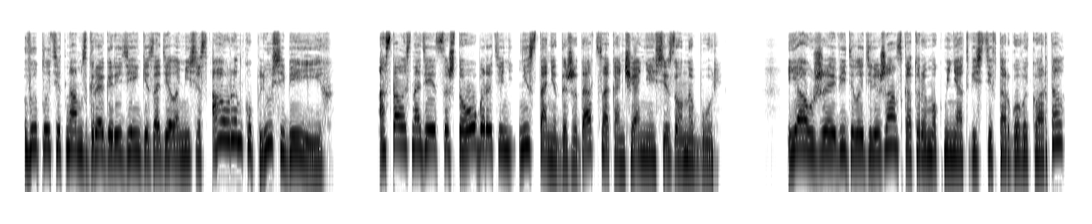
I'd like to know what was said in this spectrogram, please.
выплатит нам с Грегори деньги за дело миссис Аурен, куплю себе и их. Осталось надеяться, что оборотень не станет дожидаться окончания сезона бурь. Я уже видела дилижанс, который мог меня отвезти в торговый квартал,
